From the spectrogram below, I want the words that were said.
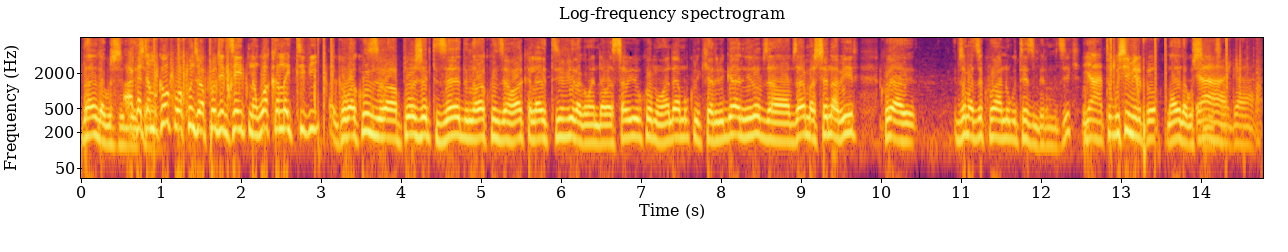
ndani ndagushimiye akaja mu kaboko bakunzi ba Project 8 na Waka Light TV ku bakunzi ba project z n'abakunzi ba waka live tv nagomba ndabasaba yuko mubanda mukurikirana ibiganiro vya vy'ayo masheni abiri kubera ibyo amaze kuba no guteza imbere umuziki. Ya tugushimire bro. Nawe ndagushimiye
